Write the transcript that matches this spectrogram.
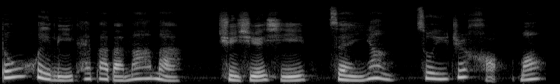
都会离开爸爸妈妈，去学习怎样。做一只好猫。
